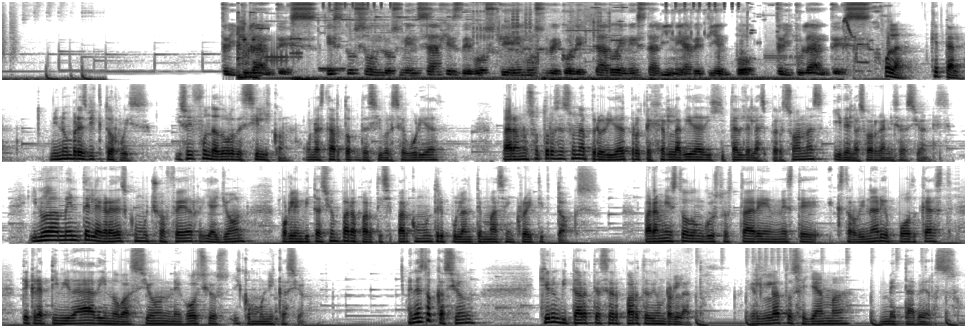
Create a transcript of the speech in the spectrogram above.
Tripulantes, estos son los mensajes de voz que hemos recolectado en esta línea de tiempo. Tripulantes. Hola, ¿qué tal? Mi nombre es Víctor Ruiz y soy fundador de Silicon, una startup de ciberseguridad. Para nosotros es una prioridad proteger la vida digital de las personas y de las organizaciones. Y nuevamente le agradezco mucho a Fer y a John por la invitación para participar como un tripulante más en Creative Talks. Para mí es todo un gusto estar en este extraordinario podcast de creatividad, innovación, negocios y comunicación. En esta ocasión, quiero invitarte a ser parte de un relato. El relato se llama Metaverso.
